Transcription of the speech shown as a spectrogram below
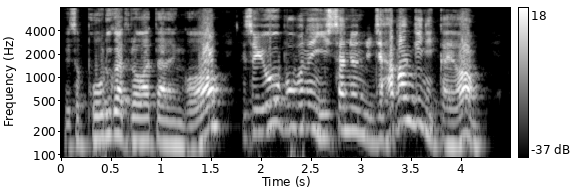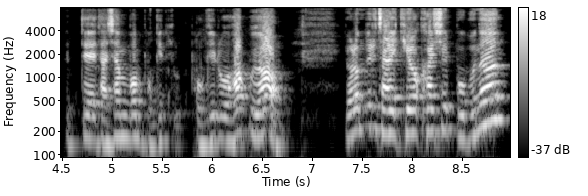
그래서 보류가 들어갔다는 거. 그래서 이 부분은 24년 이제 하반기니까요. 그때 다시 한번 보기, 보기로 하고요. 여러분들이 잘 기억하실 부분은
